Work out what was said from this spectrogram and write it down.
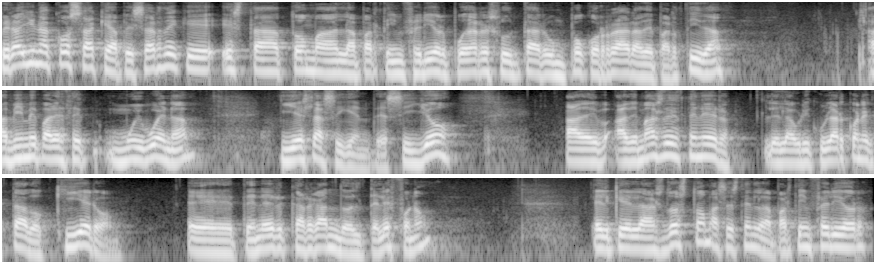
Pero hay una cosa que a pesar de que esta toma en la parte inferior pueda resultar un poco rara de partida, a mí me parece muy buena y es la siguiente. Si yo, además de tener el auricular conectado, quiero eh, tener cargando el teléfono, el que las dos tomas estén en la parte inferior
